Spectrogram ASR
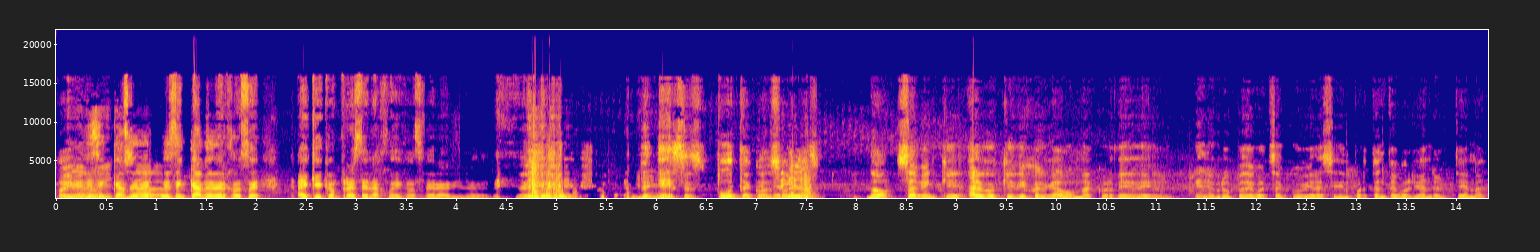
Oigan, es en, cambio del, en cambio del José, hay que comprarse la juegos, pero... Eso es puta consola. No, ¿saben qué? Algo que dijo el Gabo, me acordé de en el grupo de WhatsApp que hubiera sido importante volviendo al tema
